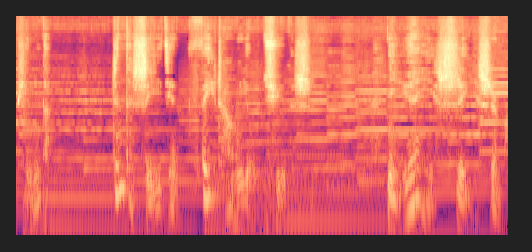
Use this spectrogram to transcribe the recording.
平等，真的是一件非常有趣的事。你愿意试一试吗？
